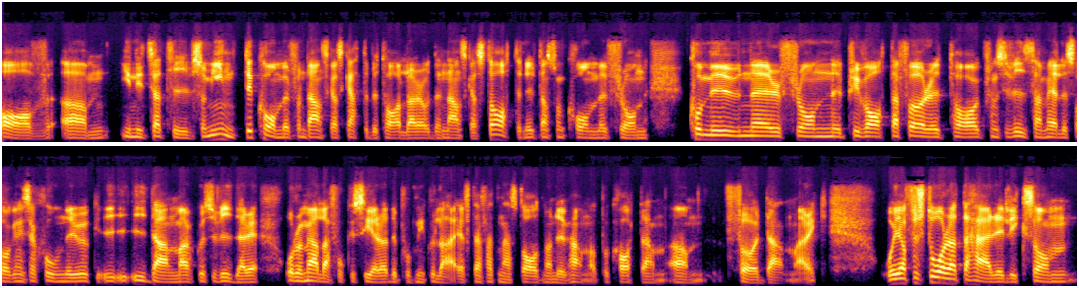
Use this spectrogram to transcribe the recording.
av um, initiativ som inte kommer från danska skattebetalare och den danska staten utan som kommer från kommuner, från privata företag, från civilsamhällesorganisationer i, i Danmark och så vidare och de är alla fokuserade på Mykolaiv därför att den här staden har nu hamnat på kartan um, för Danmark. Och jag förstår att det här är liksom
